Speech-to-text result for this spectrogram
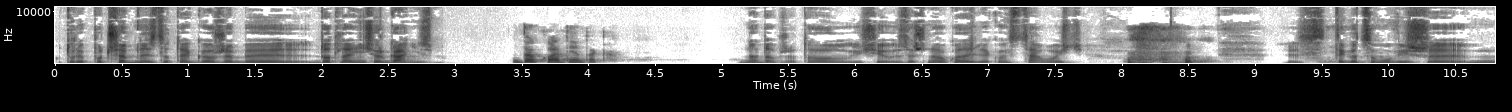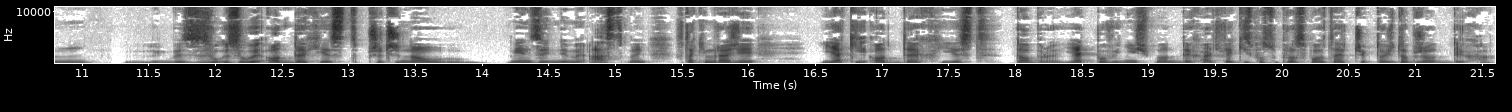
który potrzebny jest do tego, żeby dotlenić organizm. Dokładnie tak. No dobrze, to się zaczyna układać w jakąś całość. Z tego, co mówisz, mm, jakby zły oddech jest przyczyną między innymi astmy, w takim razie jaki oddech jest dobry? Jak powinniśmy oddychać? W jaki sposób rozpoznać, czy ktoś dobrze oddycha?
